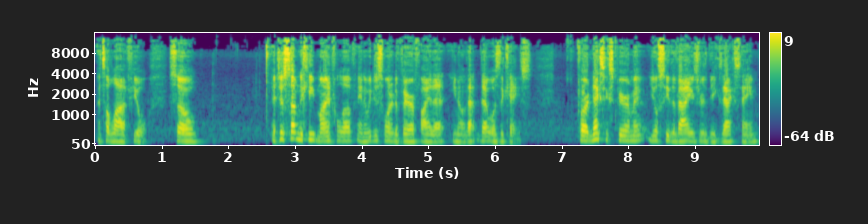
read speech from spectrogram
that's a lot of fuel. So it's just something to keep mindful of, and we just wanted to verify that, you know, that, that was the case. For our next experiment, you'll see the values are the exact same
